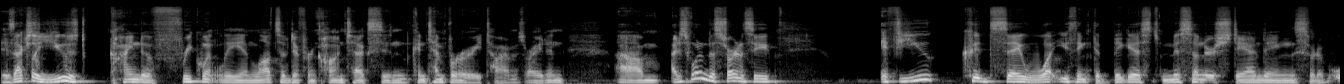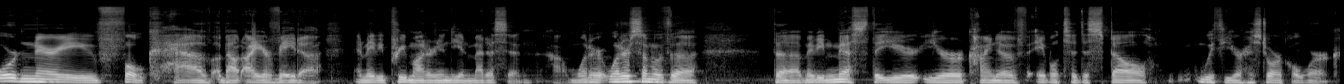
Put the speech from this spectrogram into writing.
is actually used kind of frequently in lots of different contexts in contemporary times, right? And um, I just wanted to start and see if you could say what you think the biggest misunderstandings sort of ordinary folk have about Ayurveda and maybe pre-modern Indian medicine. Um, what are what are some of the the maybe myths that you're you're kind of able to dispel with your historical work?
